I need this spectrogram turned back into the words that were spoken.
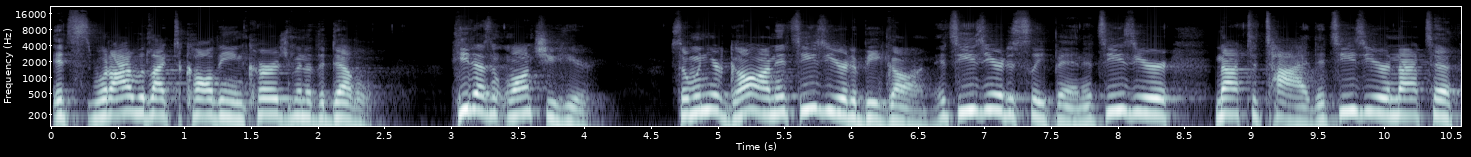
It's what I would like to call the encouragement of the devil. He doesn't want you here. So when you're gone, it's easier to be gone. It's easier to sleep in. It's easier not to tithe. It's easier not to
